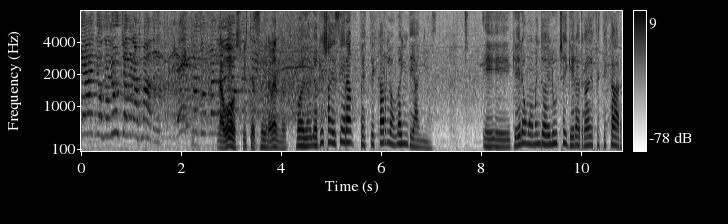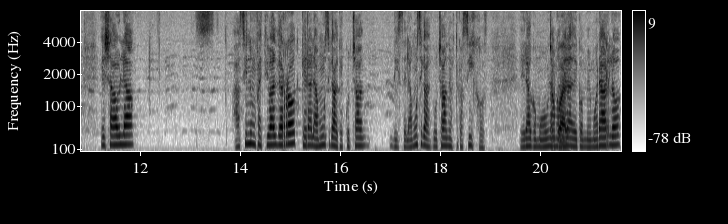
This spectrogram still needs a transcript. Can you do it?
años de lucha de las madres. La voz, ¿viste? Tremendo. Bueno, lo que ella decía era festejar los 20 años. Eh, que era un momento de lucha y que era a través de festejar. Ella habla haciendo un festival de rock que era la música que escuchaban, dice, la música que escuchaban nuestros hijos. Era como una manera de conmemorarlo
